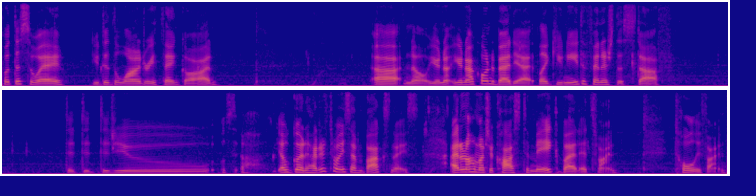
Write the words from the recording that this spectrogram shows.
Put this away. You did the laundry, thank God. Uh, no, you're not, you're not going to bed yet. Like, you need to finish this stuff. Did, did, did you. Oh, oh, good, 127 bucks, nice. I don't know how much it costs to make, but it's fine. Totally fine.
